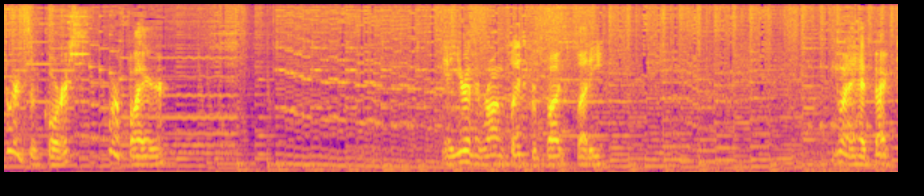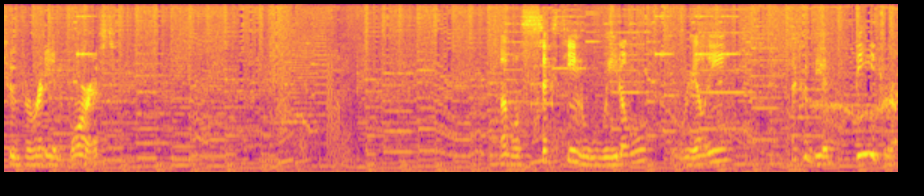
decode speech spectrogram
Birds, of course. Or fire. Yeah, you're in the wrong place for bugs, buddy. You want to head back to Viridian Forest. Level 16 Weedle? Really? That could be a Beedrill.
